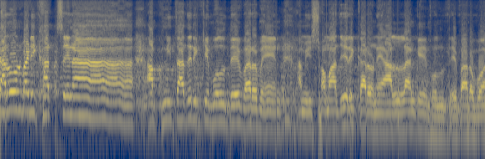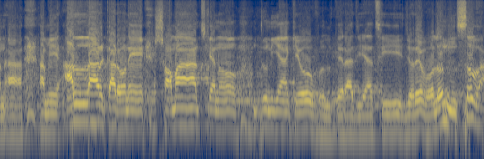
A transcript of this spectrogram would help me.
কারোর বাড়ি খাচ্ছে না। আপনি তাদেরকে বলতে পারবেন, আমি সমাজের কারণে আল্লাহকে বলতে পারব না। আমি আল্লাহর কারণে সমাজ কেন দুনিয়াকেও বলতে রাজি আছি? জোরে বলুন সোভা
